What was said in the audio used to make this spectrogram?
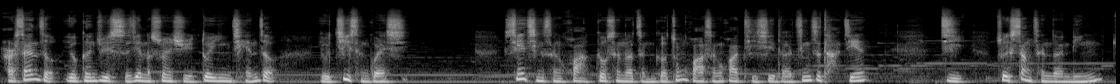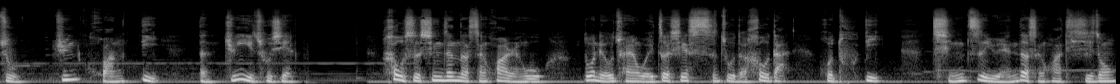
而三者又根据时间的顺序对应前者，有继承关系。先秦神话构成了整个中华神话体系的金字塔尖，即最上层的灵、主、君、皇帝等均已出现。后世新增的神话人物多流传为这些始祖的后代或徒弟。秦至元的神话体系中，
